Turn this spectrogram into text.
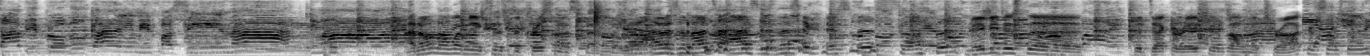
Sabe provocar me fascina. I don't know what makes this the Christmas special. Yeah, I was about to ask, is this a Christmas song? Maybe just the the decorations on the truck or something.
